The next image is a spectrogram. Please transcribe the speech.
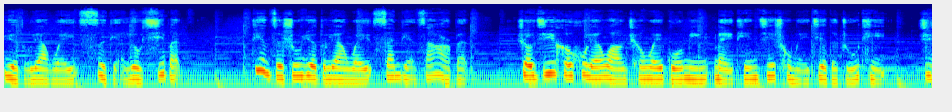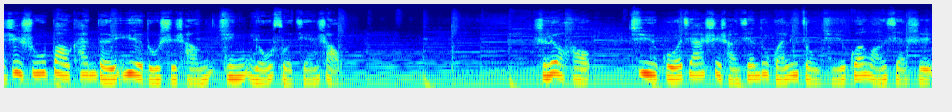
阅读量为四点六七本，电子书阅读量为三点三二本。手机和互联网成为国民每天接触媒介的主体，纸质书、报刊的阅读时长均有所减少。十六号，据国家市场监督管理总局官网显示，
